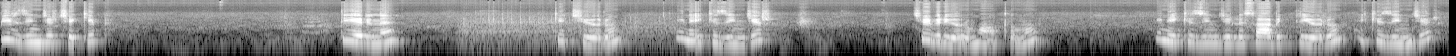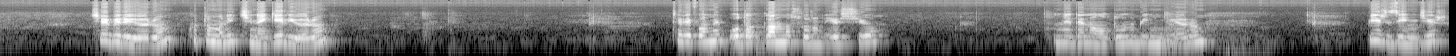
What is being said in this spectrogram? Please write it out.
Bir zincir çekip diğerine geçiyorum. Yine iki zincir çeviriyorum halkamı. Yine iki zincirle sabitliyorum. İki zincir çeviriyorum. Kutumun içine geliyorum. Telefonum hep odaklanma sorunu yaşıyor. Neden olduğunu bilmiyorum. Bir zincir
